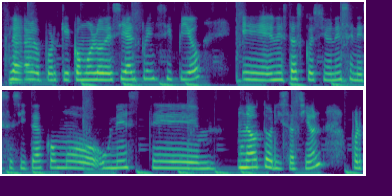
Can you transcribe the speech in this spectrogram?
Claro, porque como lo decía al principio, eh, en estas cuestiones se necesita como un este una autorización por,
